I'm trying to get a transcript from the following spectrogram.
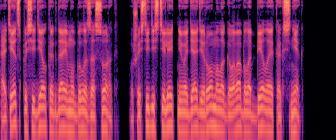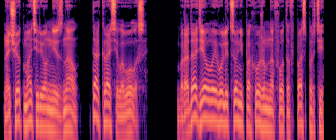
Отец посидел, когда ему было за сорок. У шестидесятилетнего дяди Ромала голова была белая, как снег. Насчет матери он не знал, та красила волосы. Борода делала его лицо не похожим на фото в паспорте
